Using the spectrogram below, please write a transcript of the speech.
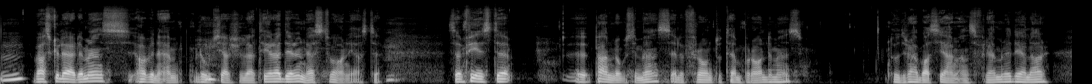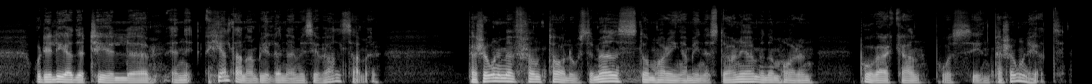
Mm. Vaskulär demens har vi nämnt, blodkärlsrelaterad, är den näst vanligaste. Sen finns det eh, pannlobsdemens eller frontotemporal demens. Då drabbas hjärnans främre delar och det leder till eh, en helt annan bild än den vi ser vid Alzheimer. Personer med frontallobsdemens de har inga minnesstörningar men de har en påverkan på sin personlighet.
